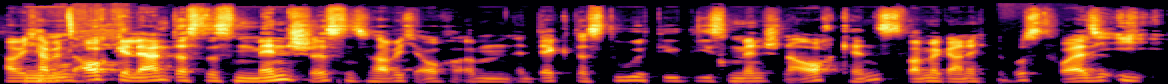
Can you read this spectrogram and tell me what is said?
Aber ich habe Mhm. jetzt auch gelernt, dass das ein Mensch ist und so habe ich auch ähm, entdeckt, dass du die, diesen Menschen auch kennst. War mir gar nicht bewusst vorher. Also ich, ich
